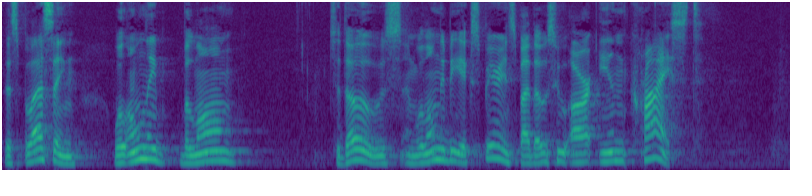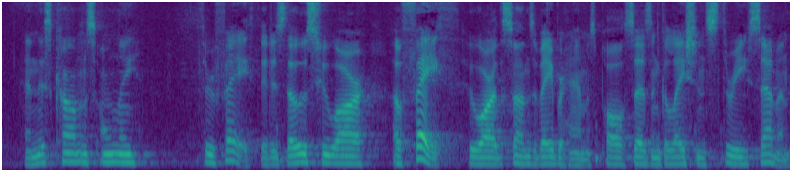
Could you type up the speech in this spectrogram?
This blessing will only belong to those and will only be experienced by those who are in Christ. And this comes only through faith. It is those who are of faith who are the sons of Abraham, as Paul says in Galatians 3 7.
